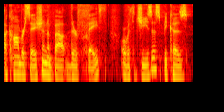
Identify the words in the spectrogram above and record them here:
a conversation about their faith or with Jesus because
